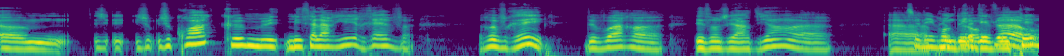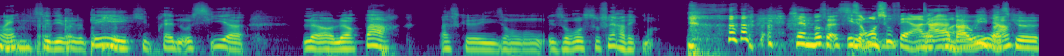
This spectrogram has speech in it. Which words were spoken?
euh, je, crois que mes, mes salariés rêvent, rêveraient de voir euh, des anges gardiens euh, euh, Se développer. prendre de Se l'ampleur, développer, ouais. se développer et qu'ils prennent aussi euh, leur, leur part parce qu'ils ont ils auront souffert avec moi. J'aime beaucoup. Ça, Ils auront souffert avec Ah, moi. bah ah oui, oui, parce hein. que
